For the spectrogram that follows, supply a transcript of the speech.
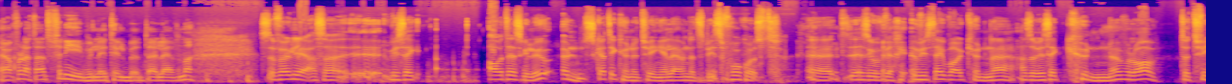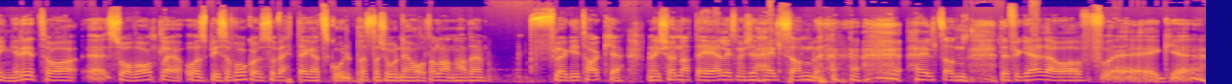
Ja, for dette er et frivillig tilbud til elevene. Selvfølgelig, altså eh, Hvis jeg av og til skulle jeg jo ønske at jeg kunne tvinge elevene til å spise frokost. Eh, det virke, hvis jeg bare kunne Altså hvis jeg kunne få lov til å tvinge de til å eh, sove ordentlig og spise frokost, så vet jeg at skoleprestasjonen i Hordaland hadde fløyet i taket. Men jeg skjønner at det er liksom ikke helt sånn Helt sånn det fungerer. Og jeg, eh,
